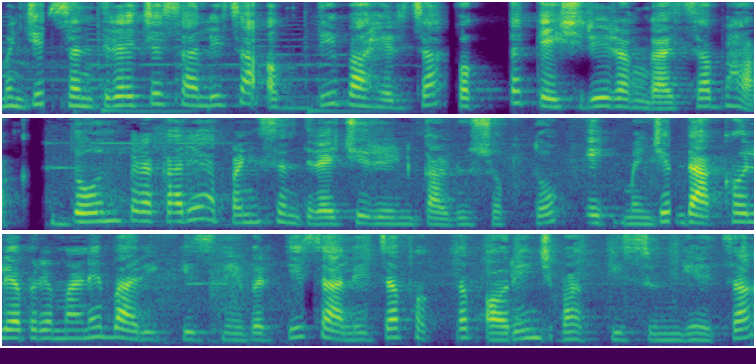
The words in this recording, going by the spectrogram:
म्हणजे संत्र्याच्या सालीचा अगदी बाहेरचा फक्त केशरी रंगाचा भाग. दोन प्रकारे आपण संत्र्याची रिंड काढू शकतो. एक म्हणजे दाखवल्याप्रमाणे बारीक किसणीवरती सालीचा फक्त ऑरेंज भाग किसून घ्यायचा.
